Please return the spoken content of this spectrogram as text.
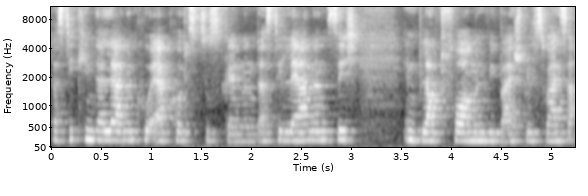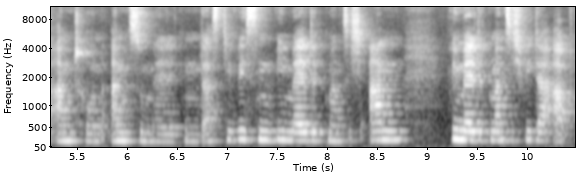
dass die Kinder lernen, QR-Codes zu scannen, dass die lernen, sich in Plattformen wie beispielsweise Anton anzumelden, dass die wissen, wie meldet man sich an, wie meldet man sich wieder ab?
